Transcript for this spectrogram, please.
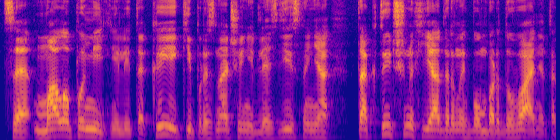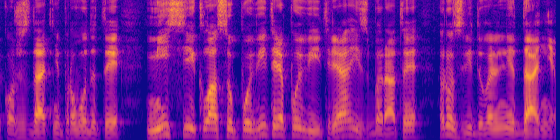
Це малопомітні літаки, які призначені для здійснення тактичних ядерних бомбардувань. а Також здатні проводити місії класу повітря-повітря і збирати розвідувальні дані.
